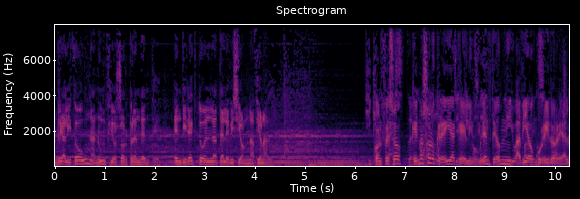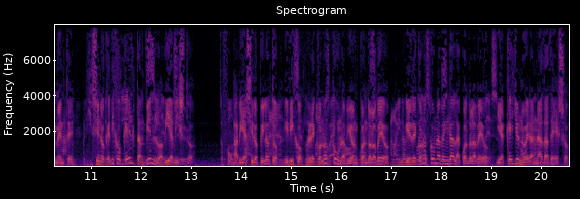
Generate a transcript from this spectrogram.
realizó un anuncio sorprendente, en directo en la televisión nacional. Confesó que no solo creía que el incidente ovni había ocurrido realmente, sino que dijo que él también lo había visto. Había sido piloto y dijo, reconozco un avión cuando lo veo y reconozco una bengala cuando la veo. Y aquello no era nada de eso.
